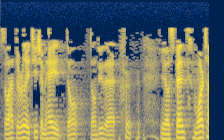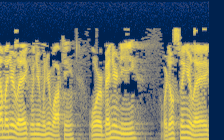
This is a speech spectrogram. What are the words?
So I have to really teach them, hey, don't don't do that. you know, spend more time on your leg when you're when you're walking, or bend your knee, or don't swing your leg,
